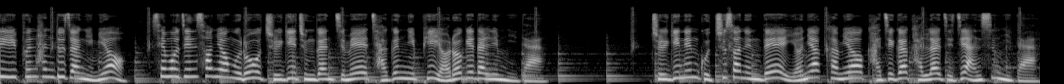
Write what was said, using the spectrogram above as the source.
뿌리잎은 한두 장이며 세모진 선형으로 줄기 중간쯤에 작은 잎이 여러 개 달립니다. 줄기는 고추서는데 연약하며 가지가 갈라지지 않습니다.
